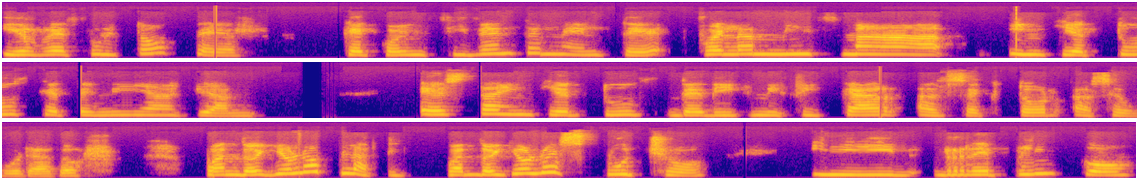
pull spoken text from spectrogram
Y resultó ser que coincidentemente fue la misma inquietud que tenía Jan, esta inquietud de dignificar al sector asegurador. Cuando yo lo platico, cuando yo lo escucho y replico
